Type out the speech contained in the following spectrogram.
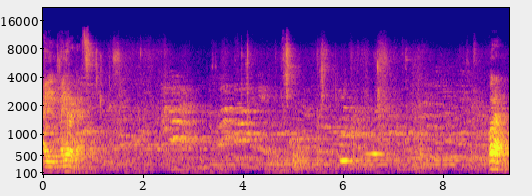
ai, ai ragazzi. Ora,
